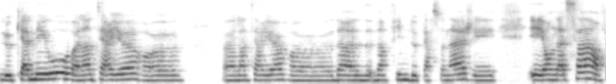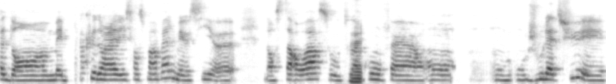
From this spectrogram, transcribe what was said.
le caméo à l'intérieur euh, à l'intérieur d'un film de personnage et, et on a ça en fait dans mais pas que dans la licence Marvel mais aussi dans Star Wars où tout d'un Ouais. coup on fait on, on, on joue là-dessus et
